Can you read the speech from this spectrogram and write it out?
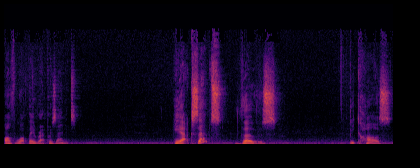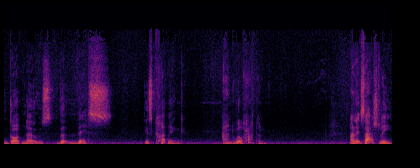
of what they represent. He accepts those because God knows that this is coming and will happen. And it's actually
